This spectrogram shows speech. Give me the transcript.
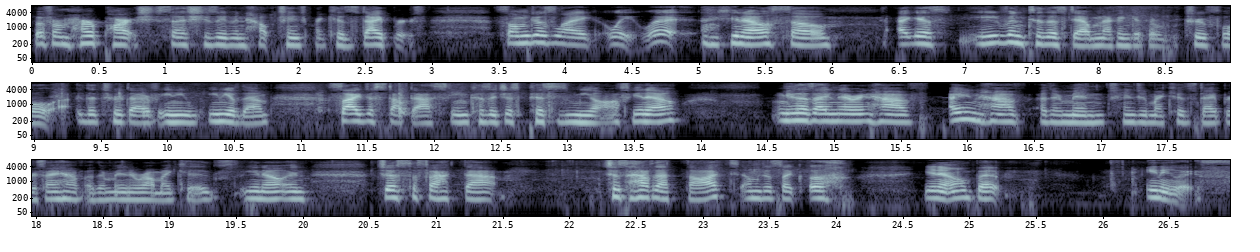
but from her part she says she's even helped change my kids' diapers. So I'm just like, wait, what? You know, so I guess even to this day, I'm not gonna get the truthful, the truth out of any any of them. So I just stopped asking because it just pisses me off, you know. Because I never have, I didn't have other men changing my kids' diapers. I have other men around my kids, you know, and just the fact that, just have that thought, I'm just like, ugh, you know. But, anyways,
